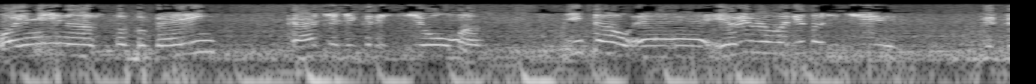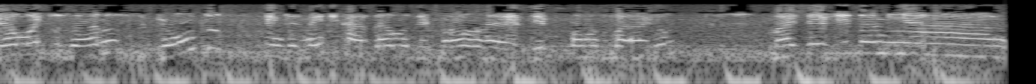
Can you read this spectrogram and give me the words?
Oi, Minas, tudo bem? Kátia de Criciúma. Então, é, eu e meu marido, a gente viveu muitos anos juntos, simplesmente casamos e pronto, é, e fomos morar juntos. Mas devido à minha,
